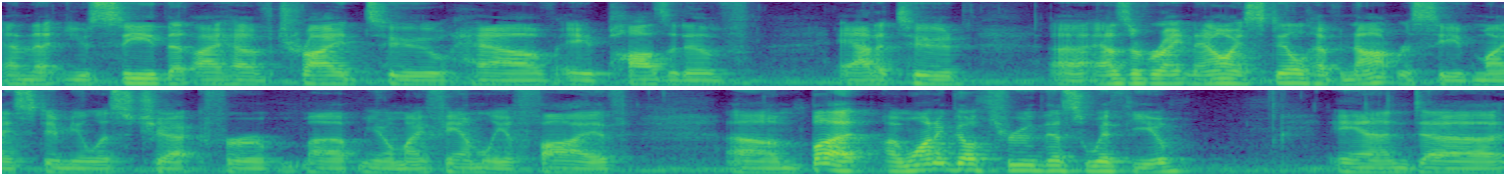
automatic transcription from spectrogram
and that you see that I have tried to have a positive attitude. Uh, as of right now, I still have not received my stimulus check for uh, you know my family of five, um, but I want to go through this with you and uh,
